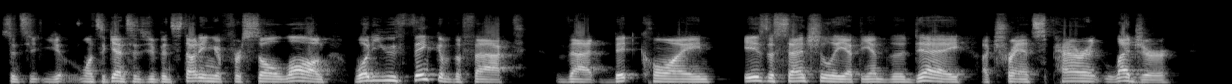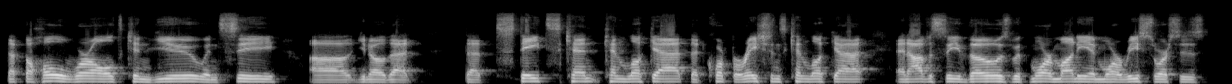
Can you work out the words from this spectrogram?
since you, you, once again, since you've been studying it for so long, what do you think of the fact that Bitcoin is essentially, at the end of the day, a transparent ledger that the whole world can view and see? Uh, you know that that states can can look at, that corporations can look at, and obviously those with more money and more resources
